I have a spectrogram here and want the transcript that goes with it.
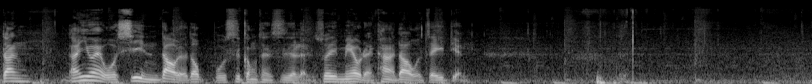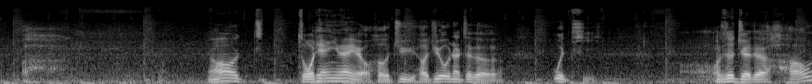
但那因为我吸引到的都不是工程师的人，所以没有人看得到我这一点。然后昨天因为有何惧，何惧问了这个问题，我就觉得好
